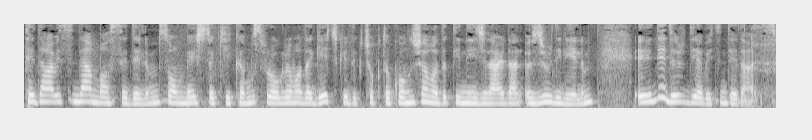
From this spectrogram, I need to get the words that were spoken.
tedavisinden bahsedelim. Son 5 dakikamız programa da geç girdik. Çok da konuşamadık. Dinleyicilerden özür dileyelim. E, nedir diyabetin tedavisi?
